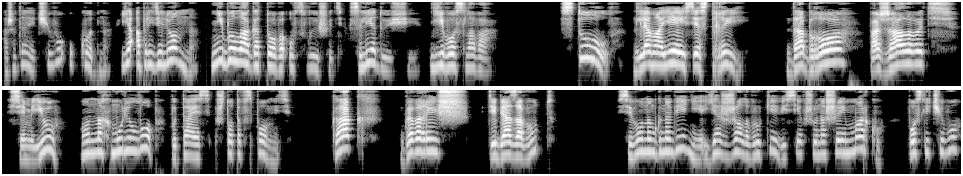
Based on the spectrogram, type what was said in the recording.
Ожидая чего угодно, я определенно не была готова услышать следующие его слова. «Стул для моей сестры! Добро пожаловать в семью!» Он нахмурил лоб, пытаясь что-то вспомнить. «Как, говоришь, тебя зовут?» Всего на мгновение я сжала в руке висевшую на шее марку, после чего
